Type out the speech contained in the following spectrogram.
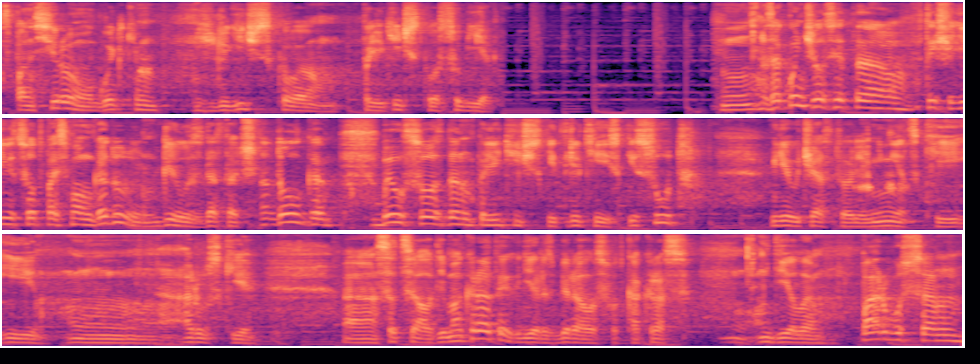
спонсируемого Горьким юридического политического субъекта. Закончилось это в 1908 году, длилось достаточно долго. Был создан политический Третейский суд, где участвовали немецкие и русские а, социал-демократы, где разбиралось вот как раз дело Парвуса.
